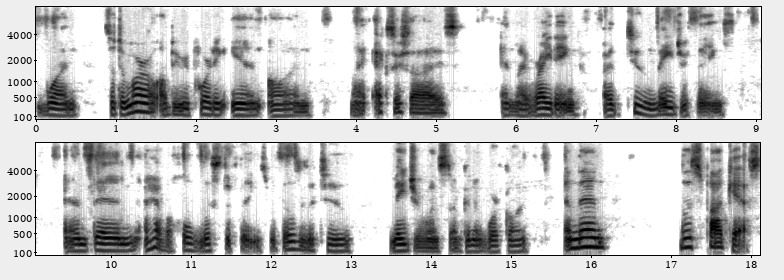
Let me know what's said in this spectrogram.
one. So tomorrow I'll be reporting in on my exercise and my writing are two major things. And then I have a whole list of things, but those are the two major ones that I'm going to work on. And then this podcast.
